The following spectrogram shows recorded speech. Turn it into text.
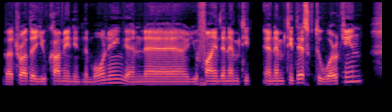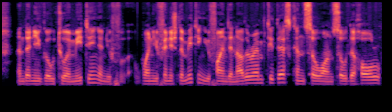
but rather you come in in the morning and uh, you find an empty an empty desk to work in and then you go to a meeting and you when you finish the meeting you find another empty desk and so on. So the whole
